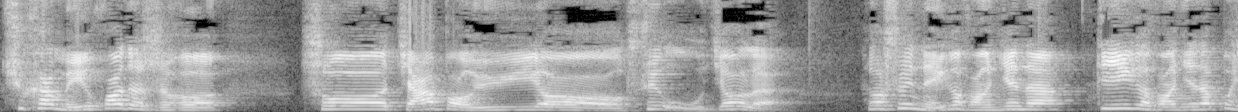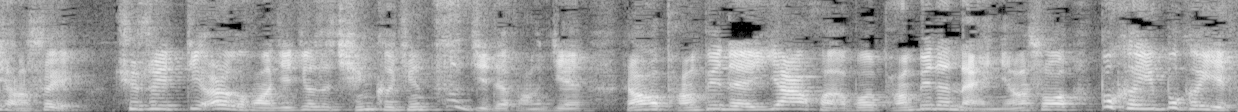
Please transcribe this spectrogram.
去看梅花的时候。说贾宝玉要睡午觉了，要睡哪个房间呢？第一个房间他不想睡，去睡第二个房间，就是秦可卿自己的房间。然后旁边的丫鬟不，旁边的奶娘说不可以，不可以，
